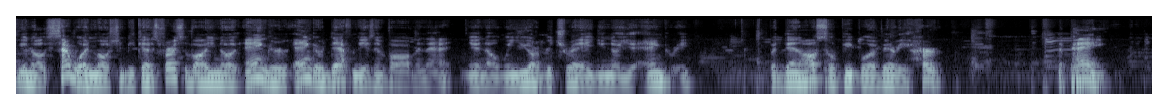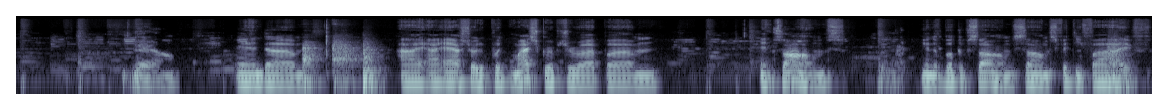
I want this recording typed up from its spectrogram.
you know several emotions because first of all you know anger anger definitely is involved in that. You know when you are betrayed you know you're angry. But then also people are very hurt. The pain. You Yeah. know? And um I, I asked her to put my scripture up um in psalms in the book of psalms psalms 55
